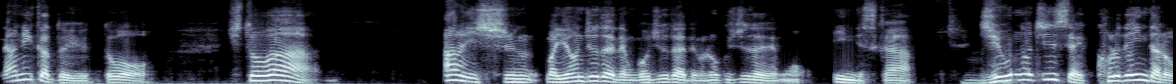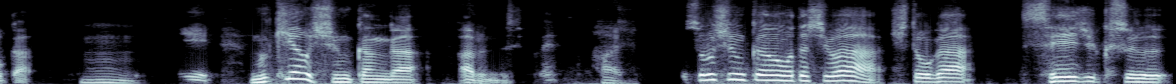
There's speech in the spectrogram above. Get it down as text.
何かというと、人は、ある一瞬、まあ、40代でも50代でも60代でもいいんですが、自分の人生これでいいんだろうかうん。に向き合う瞬間があるんですよね。はい。その瞬間を私は人が成熟する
